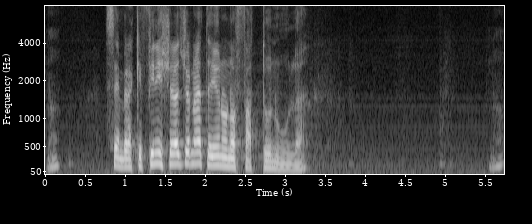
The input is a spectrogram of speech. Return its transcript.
No? Sembra che finisce la giornata e io non ho fatto nulla. No?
